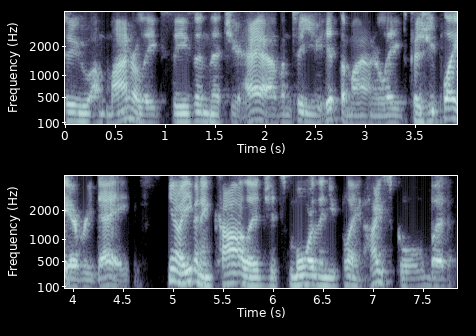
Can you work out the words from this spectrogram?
to a minor league season that you have until you hit the minor leagues because you play every day. You know even in college it's more than you play in high school but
